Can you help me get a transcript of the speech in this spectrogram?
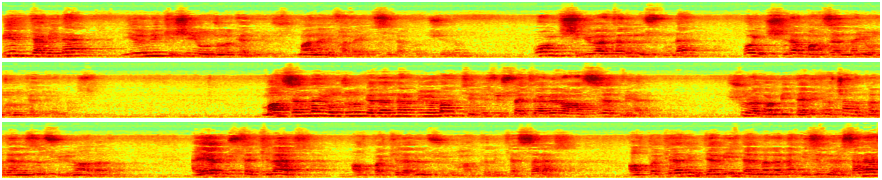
bir gemide 20 kişi yolculuk ediyor. Mana ifadesiyle konuşuyorum. 10 kişi güvertenin üstünde, 10 kişi de mahzende yolculuk ediyorlar. Mahzende yolculuk edenler diyorlar ki biz üsttekileri rahatsız etmeyelim. Şuradan bir delik açalım da denizin suyunu alalım. Eğer üsttekiler alttakilerin suyu hakkını kesseler, alttakilerin gemiyi delmelerine izin verseler,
